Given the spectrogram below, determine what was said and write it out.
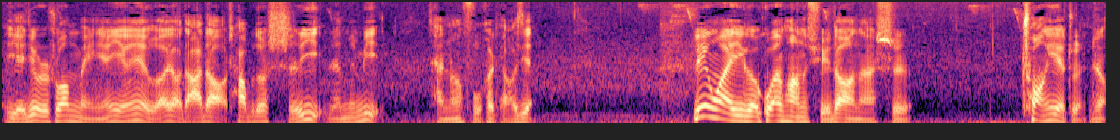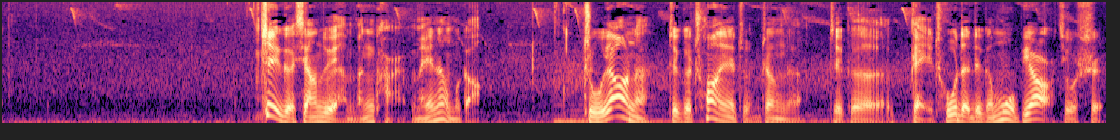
也就是说每年营业额要达到差不多十亿人民币才能符合条件。另外一个官方的渠道呢是创业准证，这个相对啊门槛没那么高，主要呢这个创业准证的这个给出的这个目标就是，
